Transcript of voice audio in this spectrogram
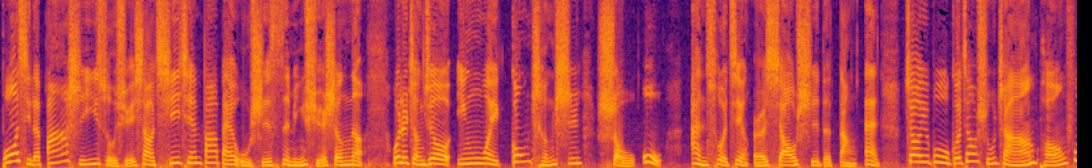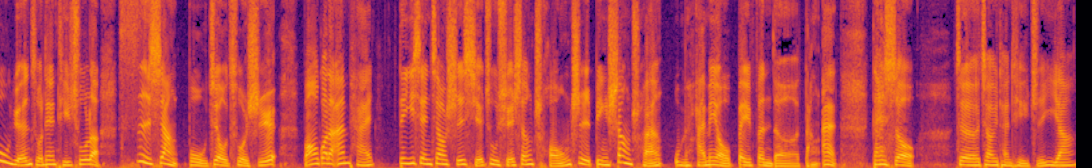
波及了八十一所学校，七千八百五十四名学生呢。为了拯救因为工程师手误按错键而消失的档案，教育部国教署长彭富源昨天提出了四项补救措施，包括了安排第一线教师协助学生重制并上传我们还没有备份的档案。但是哦，这教育团体质疑啊。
